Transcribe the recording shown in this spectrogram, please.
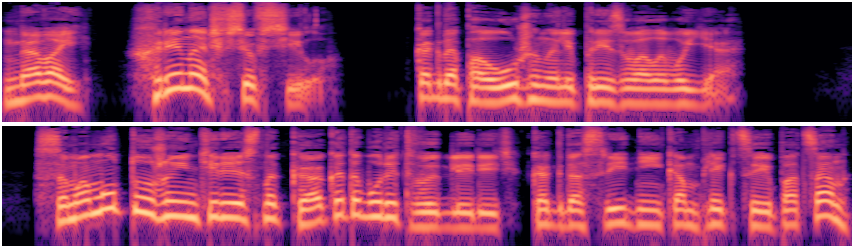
«Давай, Хренач все в силу. Когда поужинали, призвал его я. Самому тоже интересно, как это будет выглядеть, когда средней комплекции пацан,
